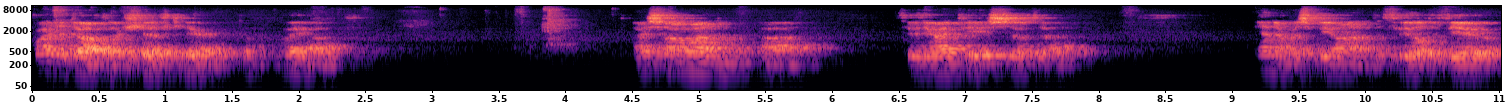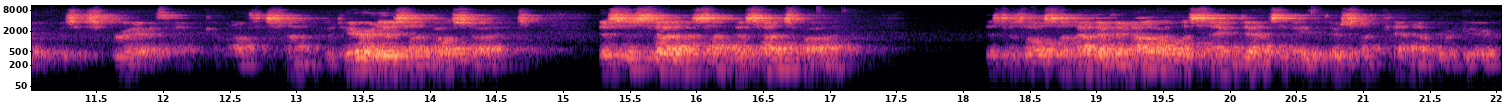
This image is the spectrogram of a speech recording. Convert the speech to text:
quite a Doppler shift here, going way off. I saw one uh, through the eyepiece of the, and it was beyond the field of view. It was a spray, I think, coming off the sun. But here it is on both sides. This is a, sun, a sunspot. This is also another. They're not all the same density, but there's some penumbra here.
